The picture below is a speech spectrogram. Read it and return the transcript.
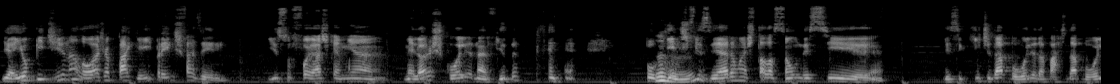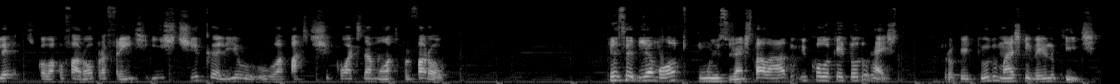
E aí eu pedi na loja, paguei para eles fazerem. Isso foi, acho que, a minha melhor escolha na vida, porque uhum. eles fizeram a instalação desse, desse kit da bolha, da parte da bolha, que coloca o farol para frente e estica ali o, a parte de chicote da moto pro farol. Recebi a moto com isso já instalado e coloquei todo o resto. Troquei tudo mais que veio no kit.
